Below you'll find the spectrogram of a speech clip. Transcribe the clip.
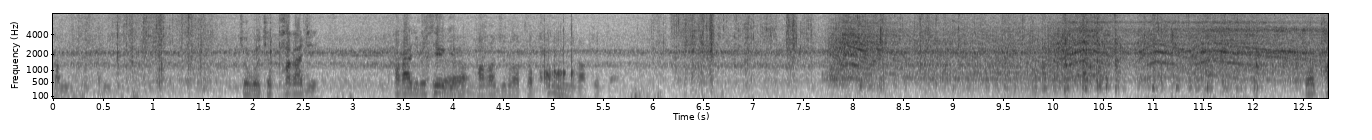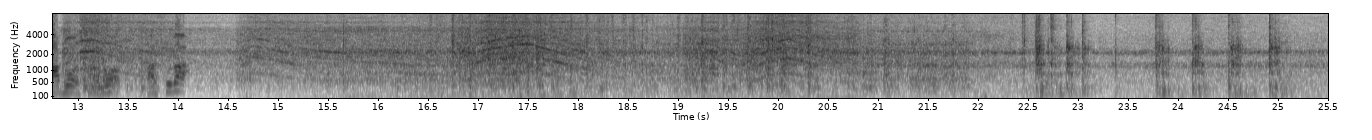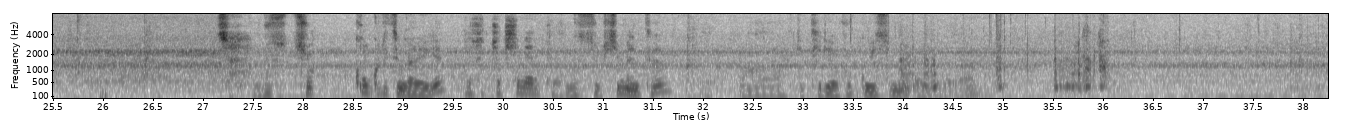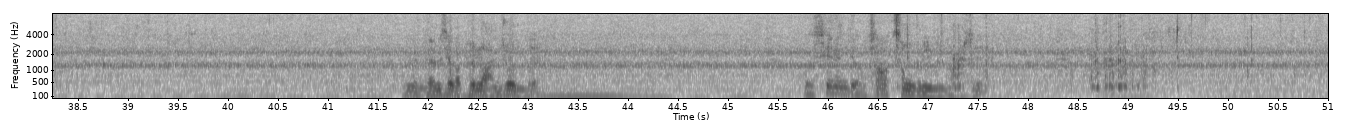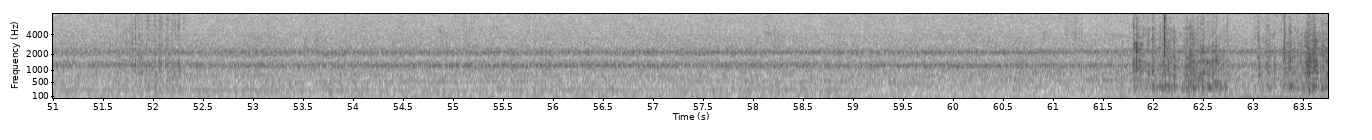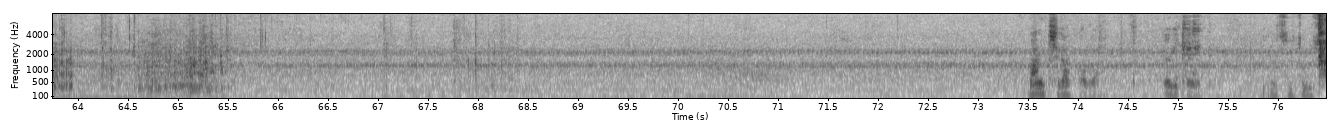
잠깐만, 잠깐만. 저거 저 바가지. 바가지로 세 개로. 그래, 바가지로 갖다 푸는 게 낫겠다. 부어, 다 부어. 다 쏟아. 자, 무수축 콘크리트인가요 이게? 무수축 시멘트. 무수축 시멘트 아, 이렇게 들여 붓고 있습니다 여기다가 근데 냄새가 별로 안 좋은데? 뭐 새는데 없어. 화학 성분이 있는가 보지? 망치 와. 여기 있다, 여기 있다. 그렇지 좀씩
